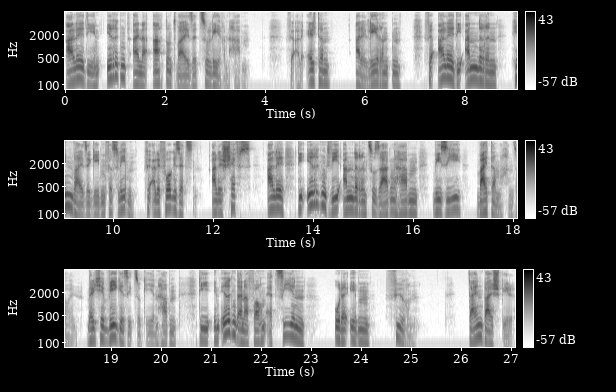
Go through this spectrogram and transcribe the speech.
alle, die in irgendeiner Art und Weise zu lehren haben. Für alle Eltern, alle Lehrenden, für alle, die anderen Hinweise geben fürs Leben, für alle Vorgesetzten, alle Chefs, alle, die irgendwie anderen zu sagen haben, wie sie weitermachen sollen, welche Wege sie zu gehen haben, die in irgendeiner Form erziehen oder eben führen. Dein Beispiel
